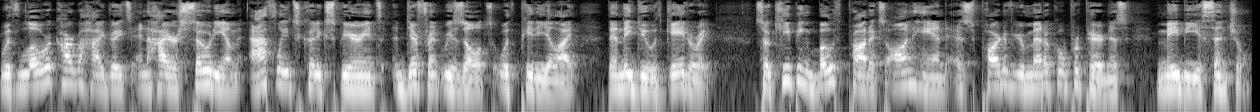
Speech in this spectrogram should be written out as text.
With lower carbohydrates and higher sodium, athletes could experience different results with Pedialyte than they do with Gatorade. So keeping both products on hand as part of your medical preparedness may be essential.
